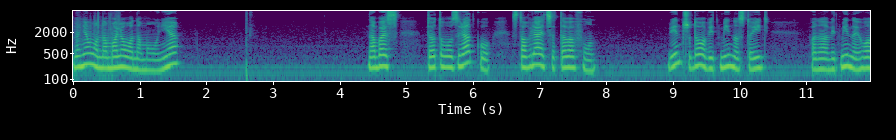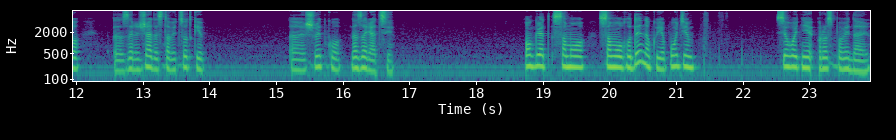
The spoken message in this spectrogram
На ньому намальована молнія. На бездротову зарядку вставляється телефон. Він чудово відмінно стоїть, вона відмінно його е, заряджає до 100% е, швидко на зарядці. Огляд самого, самого годиннику я потім сьогодні розповідаю.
